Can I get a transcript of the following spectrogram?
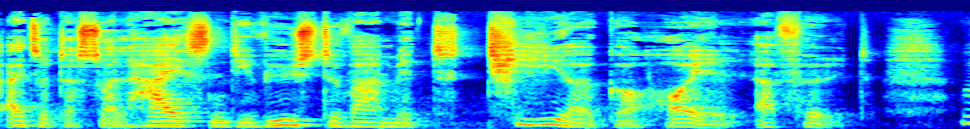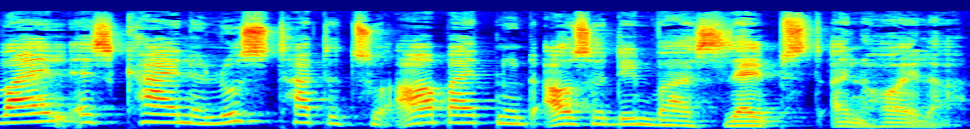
also das soll heißen, die Wüste war mit Tiergeheul erfüllt, weil es keine Lust hatte zu arbeiten und außerdem war es selbst ein Heuler.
